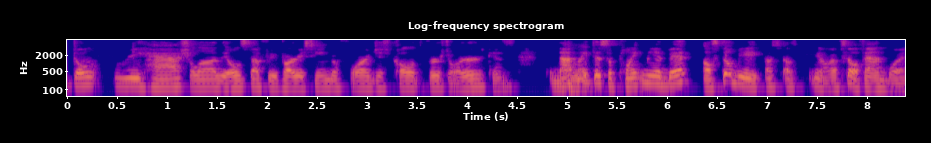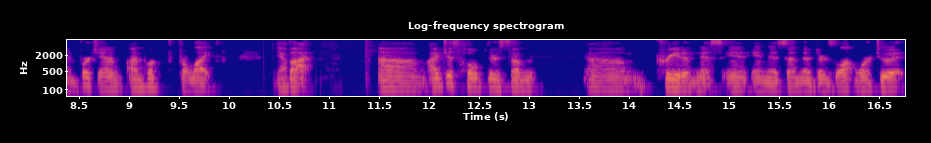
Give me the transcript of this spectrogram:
don't rehash a lot of the old stuff we've already seen before and just call it the First Order because that might disappoint me a bit. I'll still be, I'll, you know, I'm still a fanboy. Unfortunately, I'm, I'm hooked for life. Yep. But um, I just hope there's some um, creativeness in, in this and that there's a lot more to it.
